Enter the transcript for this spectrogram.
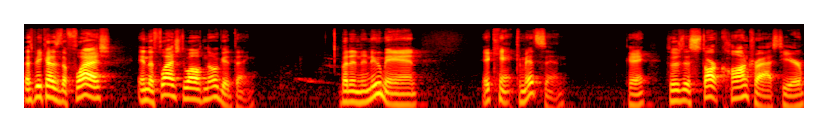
That's because the flesh, in the flesh dwelleth no good thing. But in a new man, it can't commit sin. Okay? So there's this stark contrast here.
